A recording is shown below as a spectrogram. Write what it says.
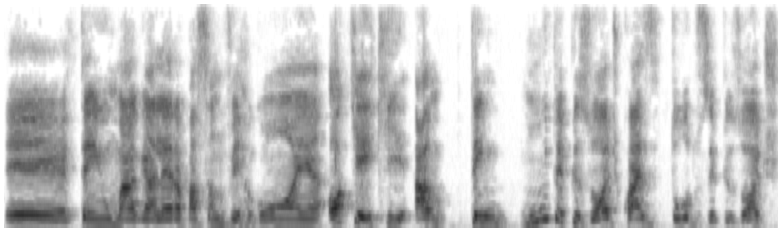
é, tem uma galera passando vergonha. Ok, que há- tem muito episódio, quase todos os episódios,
